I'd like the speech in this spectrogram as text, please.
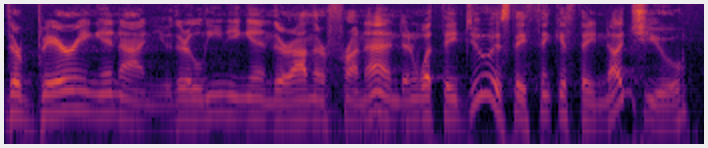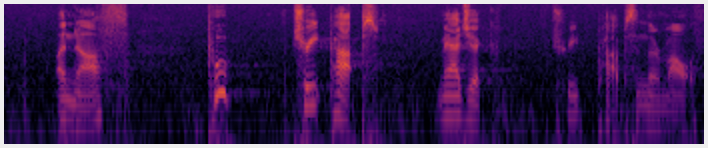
They're bearing in on you. They're leaning in. They're on their front end. And what they do is they think if they nudge you enough, poop, treat pops, magic, treat pops in their mouth.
